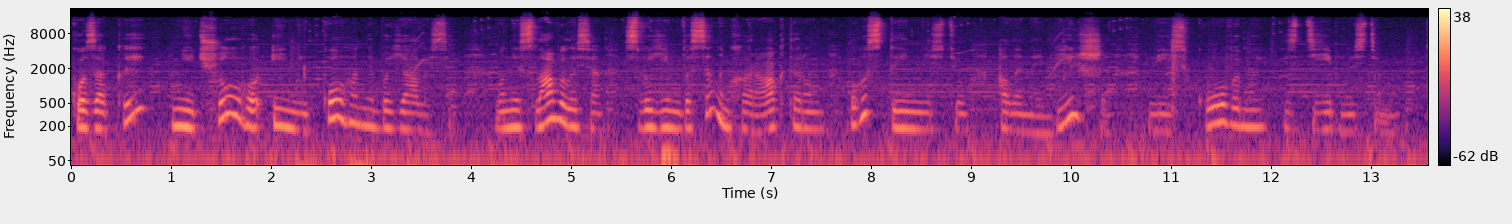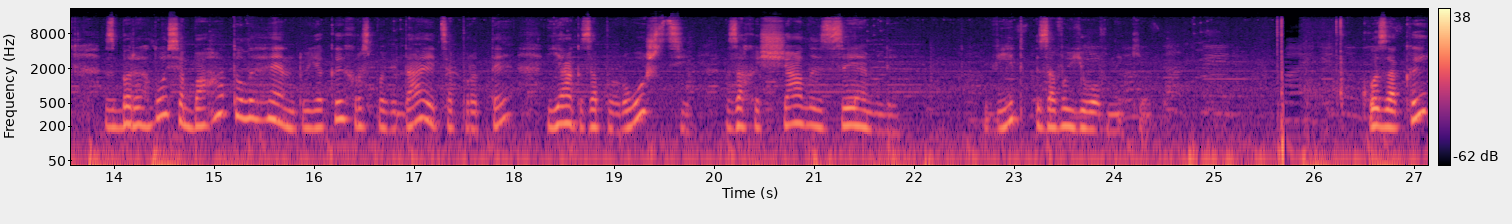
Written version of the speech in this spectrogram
Козаки нічого і нікого не боялися. Вони славилися своїм веселим характером, гостинністю, але найбільше військовими здібностями. Збереглося багато легенд, у яких розповідається про те, як запорожці захищали землі від завойовників. Козаки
